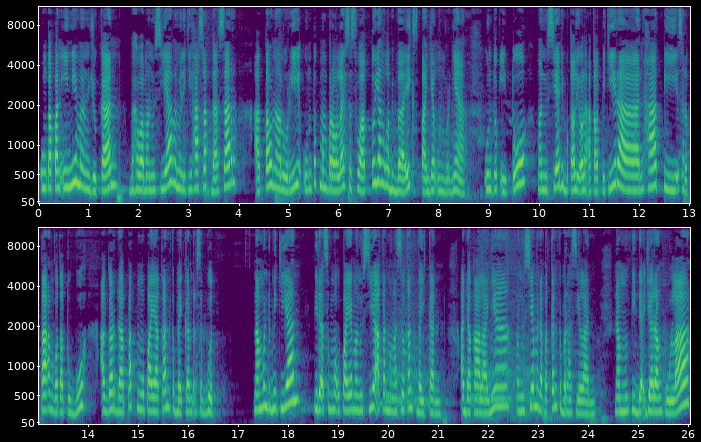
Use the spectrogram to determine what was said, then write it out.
Ungkapan ini menunjukkan bahwa manusia memiliki hasrat dasar atau naluri untuk memperoleh sesuatu yang lebih baik sepanjang umurnya. Untuk itu, manusia dibekali oleh akal pikiran, hati, serta anggota tubuh agar dapat mengupayakan kebaikan tersebut. Namun demikian, tidak semua upaya manusia akan menghasilkan kebaikan. Ada kalanya manusia mendapatkan keberhasilan, namun tidak jarang pula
